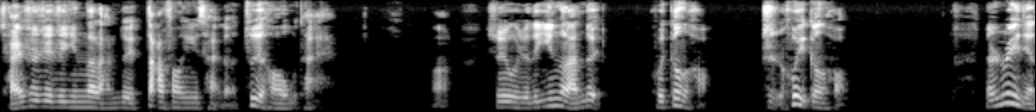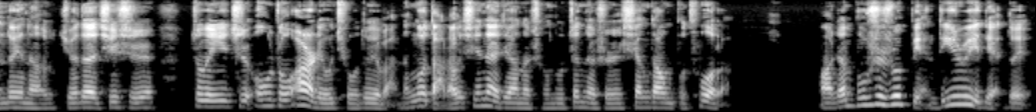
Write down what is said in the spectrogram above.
才是这支英格兰队大放异彩的最好舞台，啊，所以我觉得英格兰队。会更好，只会更好。那瑞典队呢？觉得其实作为一支欧洲二流球队吧，能够打到现在这样的程度，真的是相当不错了啊！咱不是说贬低瑞典队，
